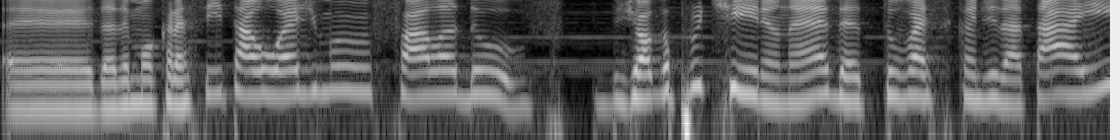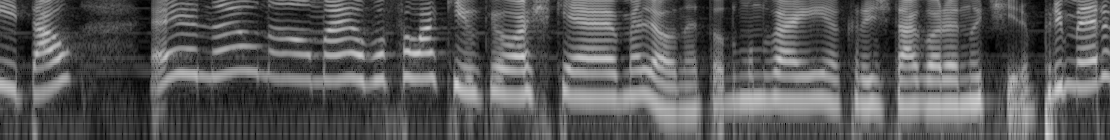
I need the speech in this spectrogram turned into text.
é, da democracia e tal, o Edmure fala do. Joga pro Tyrion, né? de, tu vai se candidatar aí e tal. É, não, não, mas eu vou falar aqui o que eu acho que é melhor, né? Todo mundo vai acreditar agora no Tyrion. Primeiro,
